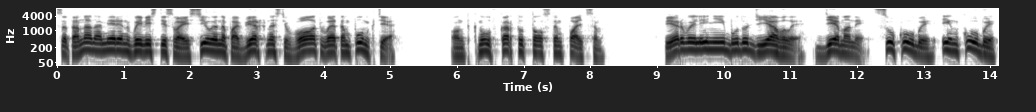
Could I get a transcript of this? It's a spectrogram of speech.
Сатана намерен вывести свои силы на поверхность вот в этом пункте. Он ткнул в карту толстым пальцем. В первой линии будут дьяволы, демоны, суккубы, инкубы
